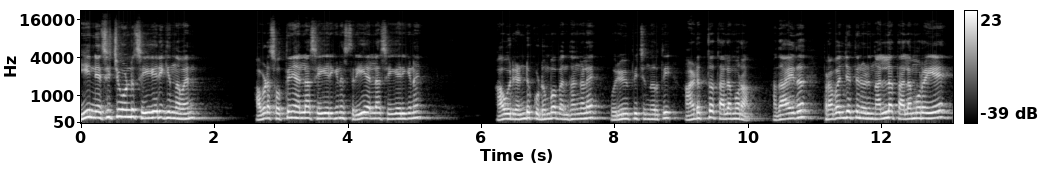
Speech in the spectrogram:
ഈ നശിച്ചുകൊണ്ട് സ്വീകരിക്കുന്നവൻ അവിടെ സ്വത്തിനെയല്ല സ്വീകരിക്കണേ സ്ത്രീയല്ല സ്വീകരിക്കണേ ആ ഒരു രണ്ട് കുടുംബ ബന്ധങ്ങളെ ഒരുമിപ്പിച്ച് നിർത്തി അടുത്ത തലമുറ അതായത് പ്രപഞ്ചത്തിനൊരു നല്ല തലമുറയെ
